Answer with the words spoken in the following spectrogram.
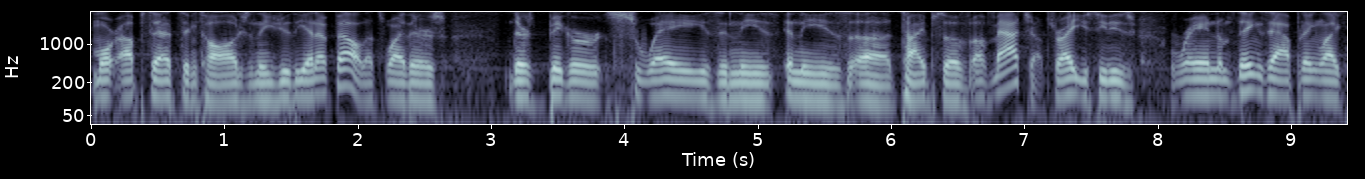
more upsets in college than you do the nfl that's why there's there's bigger sways in these in these uh, types of, of matchups right you see these random things happening like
